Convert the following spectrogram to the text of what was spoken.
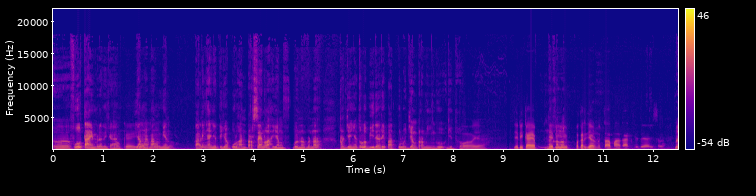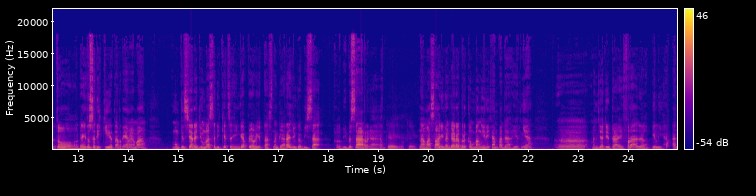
uh, full time berarti kan okay, yang yeah, memang min paling hanya 30-an persen lah yang benar-benar kerjanya tuh lebih dari 40 jam per minggu gitu. Oh ya jadi kayak nah, jadi kalau, pekerjaan utama kan gitu ya istilahnya. Betul. Dan itu sedikit artinya memang mungkin secara jumlah sedikit sehingga prioritas negara juga bisa lebih besar kan. Oke, okay, oke. Okay. Nah, masalah di negara berkembang ini kan pada akhirnya uh, menjadi driver adalah pilihan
